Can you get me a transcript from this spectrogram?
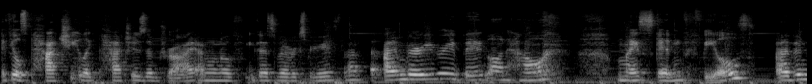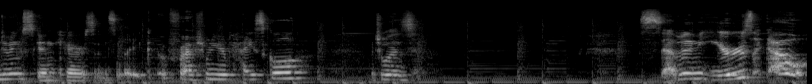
it feels patchy, like patches of dry. I don't know if you guys have ever experienced that. I'm very, very big on how my skin feels. I've been doing skincare since like freshman year of high school, which was seven years ago.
